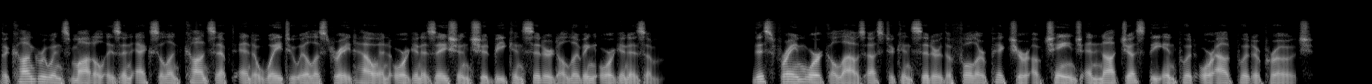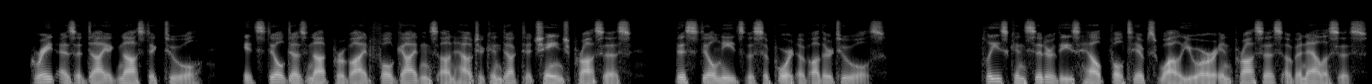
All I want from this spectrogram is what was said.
The congruence model is an excellent concept and a way to illustrate how an organization should be considered a living organism. This framework allows us to consider the fuller picture of change and not just the input or output approach. Great as a diagnostic tool, it still does not provide full guidance on how to conduct a change process, this still needs the support of other tools. Please consider these helpful tips while you are in process of analysis.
